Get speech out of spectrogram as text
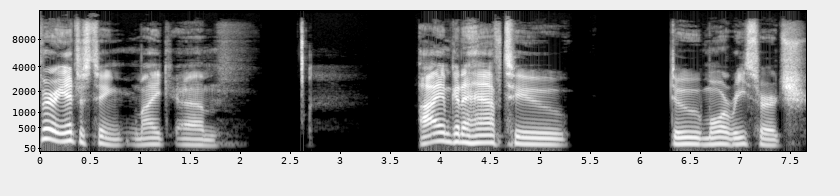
very interesting, Mike. Um, I am going to have to do more research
